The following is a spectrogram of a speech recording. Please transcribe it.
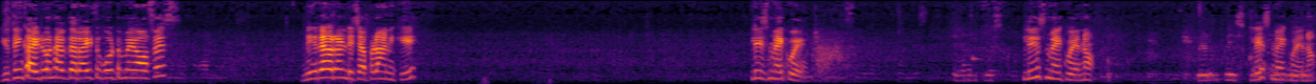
you think I don't have the right to go to my office మీరెవరండి చెప్పడానికి? Please make way please make way no please make way no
